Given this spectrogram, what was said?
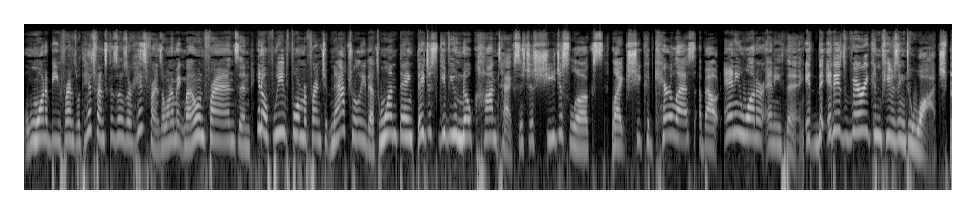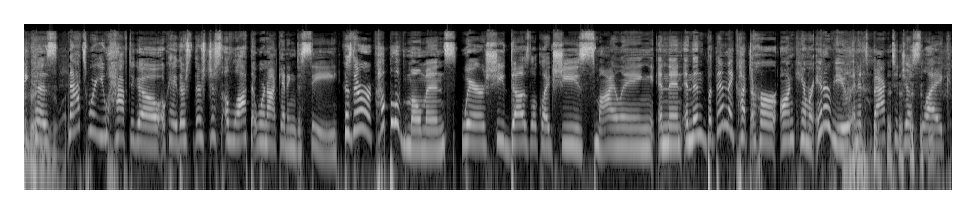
want to be friends with his friends because those are his friends. I want to make my own friends. And, you know, if we form a friendship naturally, that's one thing. They just give you no context. It's just, she just looks like she could care less about anyone or anything. It, it is very confusing to watch because to watch. that's where you have to go, okay, there's, there's just a lot that we're not getting to see. Because there are a couple of moments where she does look like she's smiling and then, and then, but then they cut to her on camera interview and it's back to just like,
